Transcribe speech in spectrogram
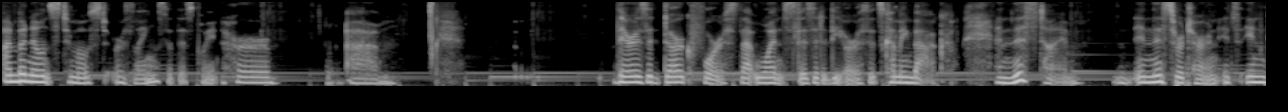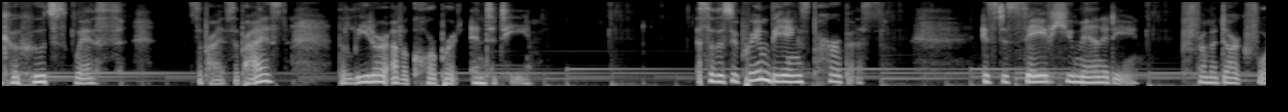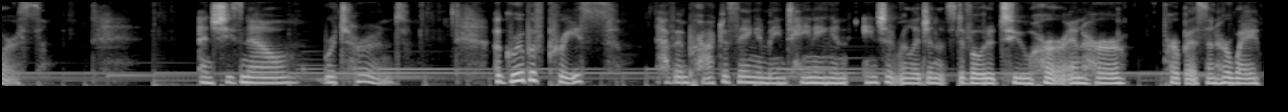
Unbeknownst to most earthlings at this point, her um, there is a dark force that once visited the earth. It's coming back. And this time, in this return, it's in cahoots with, surprise, surprise, the leader of a corporate entity. So the Supreme Being's purpose is to save humanity from a dark force. And she's now returned. A group of priests have been practicing and maintaining an ancient religion that's devoted to her and her purpose and her way.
